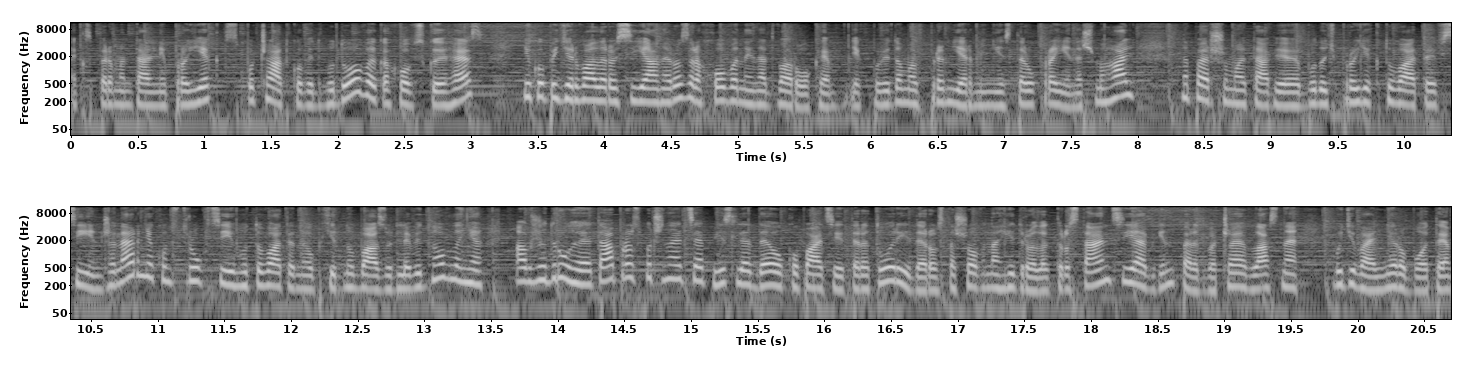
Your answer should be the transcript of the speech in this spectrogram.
Експериментальний проєкт спочатку відбудови Каховської ГЕС, яку підірвали росіяни, розрахований на два роки. Як повідомив прем'єр-міністр України Шмигаль, на першому етапі будуть проєктувати всі інженерні конструкції, готувати необхідну базу для відновлення. А вже другий етап розпочнеться після деокупації території, де розташована гідроелектростанція. Він передбачає власне будівельні роботи.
